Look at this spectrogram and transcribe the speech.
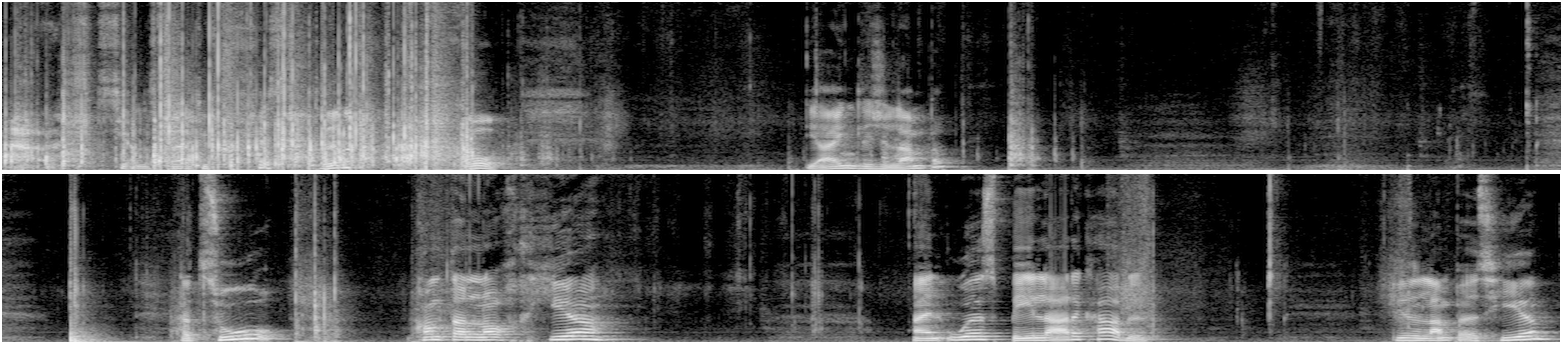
Ah, ist hier alles relativ drin. So. Die eigentliche Lampe. Dazu kommt dann noch hier ein USB-Ladekabel. Diese Lampe ist hier,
